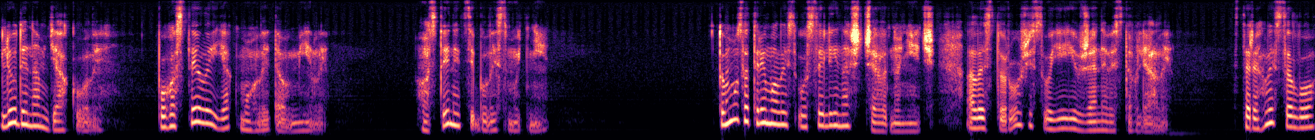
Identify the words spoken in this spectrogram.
Люди нам дякували. Погостили, як могли та вміли. Гостиниці були смутні. Тому затримались у селі на ще одну ніч, але сторожі своєї вже не виставляли. Стерегли село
